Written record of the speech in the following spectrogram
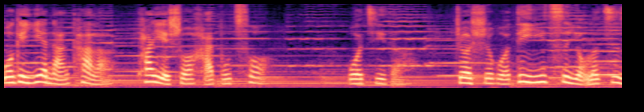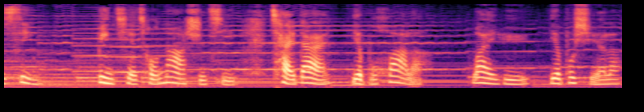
我给叶楠看了，他也说还不错。我记得，这是我第一次有了自信。并且从那时起，彩蛋也不画了，外语也不学了，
